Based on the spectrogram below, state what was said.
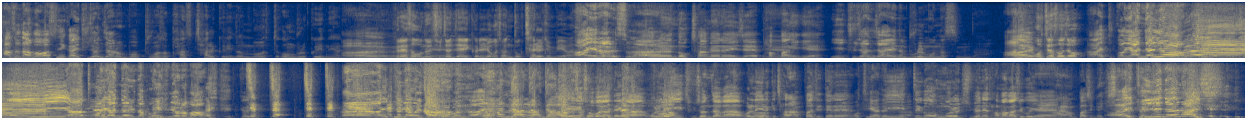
팥을 다 먹었으니까 이 주전자로 뭐 부어서 팥 차를 끓이든 뭐 뜨거운 물을 끓이든 해야 돼. 아, 아유. 그래서 오늘 예. 주전자에 끓이려고 전 녹차를 준비해왔습니다. 아 이럴 수가. 아, 그런 녹차면은 이제 팥빵이기에. 이 주전자에는 물을 못 넣습니다. 아니, 아, 어째서죠? 아, 뚜껑이 안 열려! 이, 아, 뚜껑이 안 열린다. 보기 좀 열어봐. 그, 아, 이 비명을 지르군. 아, 안 돼, 안 돼, 안 돼, 안 아, 돼. 이거 줘봐요. 내가 원래 좋아. 이 주전자가 원래 어. 이렇게 잘 안 빠질 때는 어떻게 해야 됩니까? 이 뜨거운 물을 주변에 담아가지고 이게 예. 아, 안 빠지네. 아이, 저 이리 내놔, 이씨!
